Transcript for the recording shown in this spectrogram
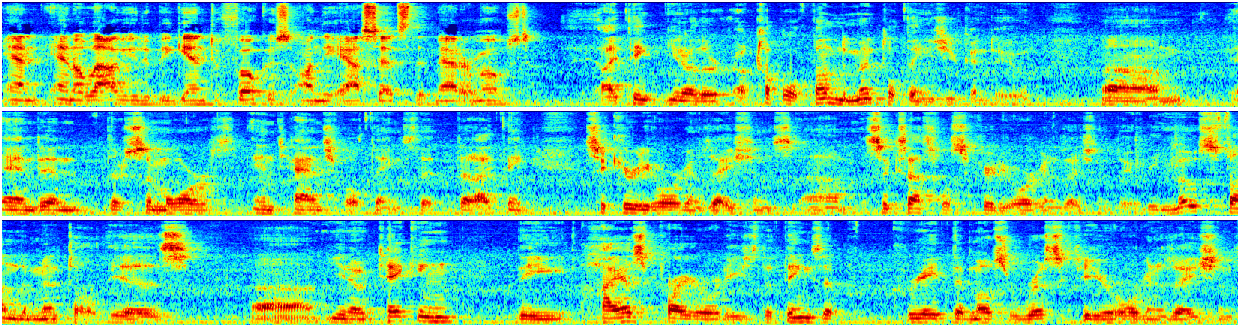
and, and allow you to begin to focus on the assets that matter most. I think you know there are a couple of fundamental things you can do. Um, and then there's some more intangible things that, that I think security organizations, um, successful security organizations do. The most fundamental is, uh, you know, taking the highest priorities, the things that create the most risk to your organizations,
